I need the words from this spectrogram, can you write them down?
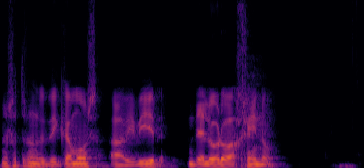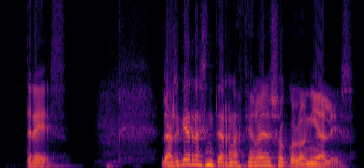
nosotros nos dedicamos a vivir del oro ajeno. Tres, las guerras internacionales o coloniales.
